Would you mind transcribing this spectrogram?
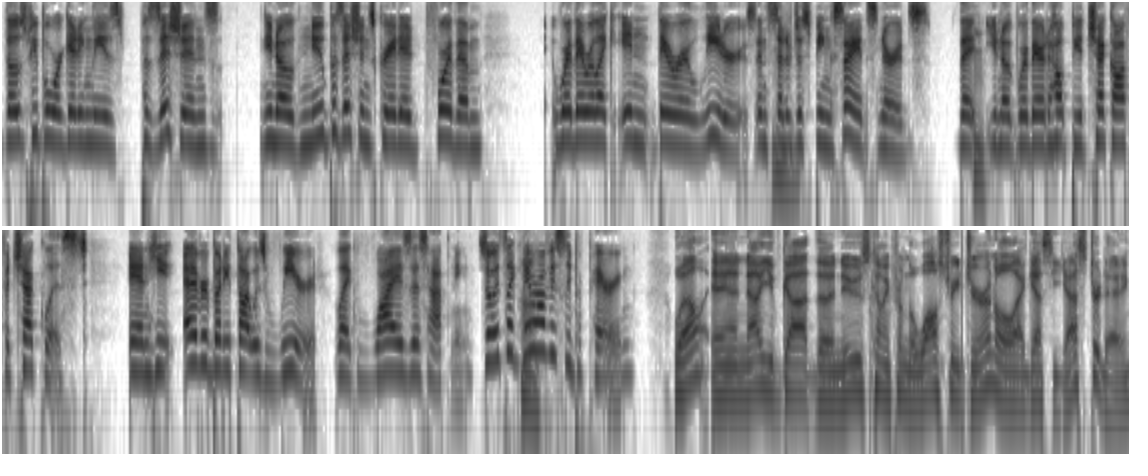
those people were getting these positions, you know, new positions created for them where they were like in they were leaders instead of hmm. just being science nerds that hmm. you know were there to help you check off a checklist. And he everybody thought was weird. Like why is this happening? So it's like they were obviously preparing Well, and now you've got the news coming from the Wall Street Journal, I guess yesterday,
